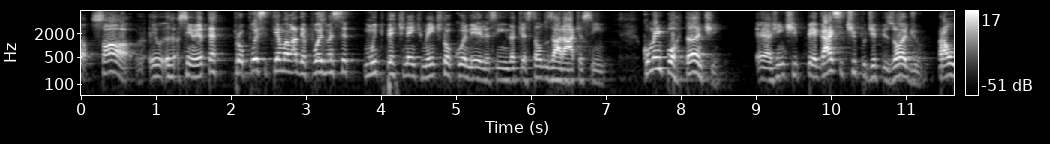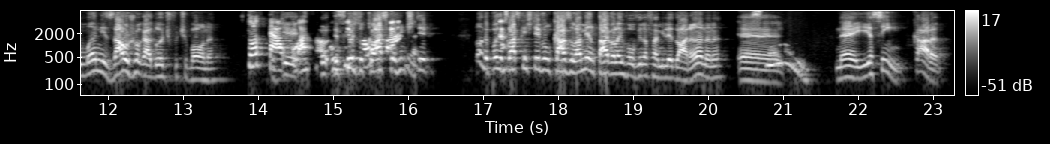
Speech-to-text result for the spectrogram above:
não, só, eu, assim, eu ia até propor esse tema lá depois, mas você muito pertinentemente tocou nele, assim, da questão do Zarate, assim. Como é importante é, a gente pegar esse tipo de episódio para humanizar o jogador de futebol, né? Total. Porque, o, depois do clássico a gente teve... Não, depois do clássico a gente teve um caso lamentável lá envolvendo a família do Arana, né? É, Sim. Né? E assim, cara,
